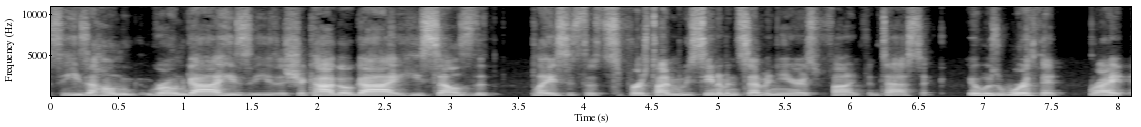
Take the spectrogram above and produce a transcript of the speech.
So he's a homegrown guy. He's he's a Chicago guy. He sells the place. It's the first time we've seen him in 7 years. Fine, fantastic. It was worth it, right?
